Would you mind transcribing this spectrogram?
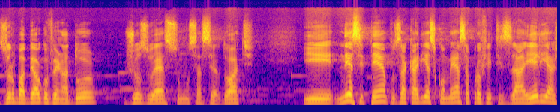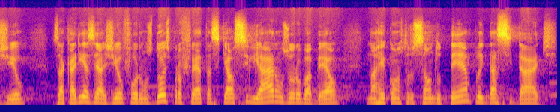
Zorobabel governador, Josué sumo sacerdote. E nesse tempo, Zacarias começa a profetizar, ele e Ageu. Zacarias e Ageu foram os dois profetas que auxiliaram Zorobabel na reconstrução do templo e da cidade.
